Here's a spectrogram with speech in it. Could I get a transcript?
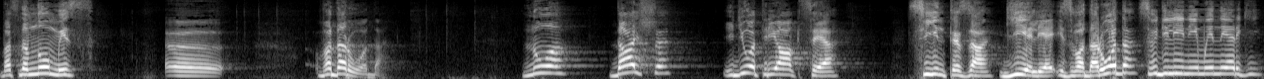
в основном из э, водорода. Но дальше идет реакция синтеза гелия из водорода с выделением энергии.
